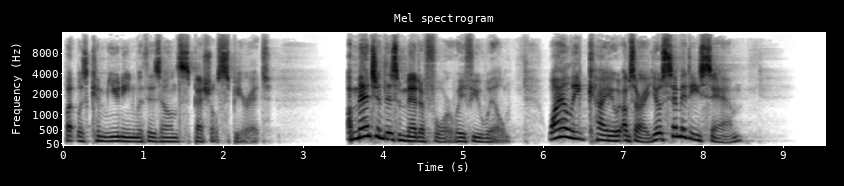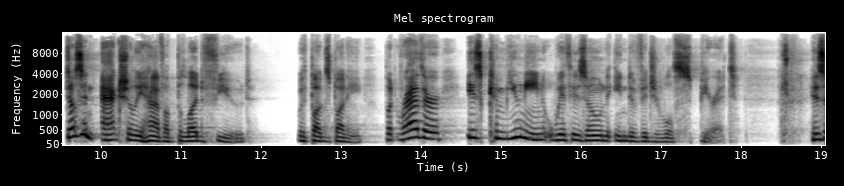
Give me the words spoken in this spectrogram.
but was communing with his own special spirit. Imagine this metaphor, if you will. Wile E. Coyote, I'm sorry, Yosemite Sam doesn't actually have a blood feud with Bugs Bunny, but rather is communing with his own individual spirit. His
